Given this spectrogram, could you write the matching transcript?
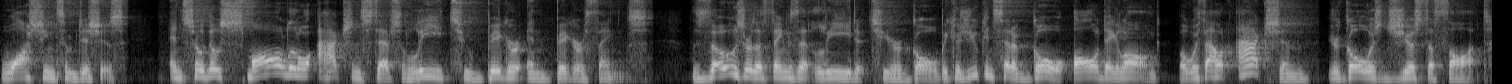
washing some dishes. And so, those small little action steps lead to bigger and bigger things. Those are the things that lead to your goal because you can set a goal all day long, but without action, your goal is just a thought.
